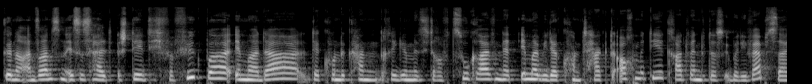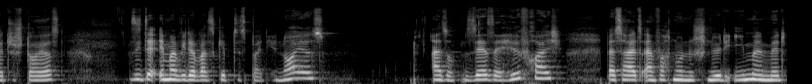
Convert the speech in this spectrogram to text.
genau, ansonsten ist es halt stetig verfügbar, immer da. Der Kunde kann regelmäßig darauf zugreifen. Der hat immer wieder Kontakt auch mit dir. Gerade wenn du das über die Webseite steuerst, sieht er immer wieder, was gibt es bei dir Neues. Also sehr, sehr hilfreich. Besser als einfach nur eine schnöde E-Mail mit,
